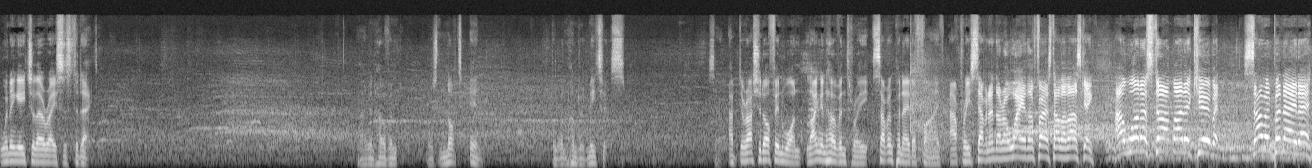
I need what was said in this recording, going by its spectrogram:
winning each of their races today. Langenhoven was not in the 100 metres. So Abdirashidov in one, Langenhoven three, Savon Pineda five, Afri seven, and they're away the first time of asking. And what a start by the Cuban. Savon Pineda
